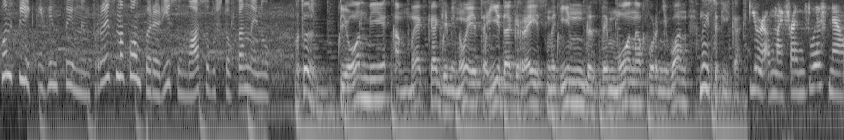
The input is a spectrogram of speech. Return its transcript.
Конфлікт із інтимним присмаком переріс у масову штовханину. Отож, Біонмі, Амека, Геміноїд, Таїда, Грейс, Надін, Дездемона, Фурніван, ну і Софійка. You're on my friends list now.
